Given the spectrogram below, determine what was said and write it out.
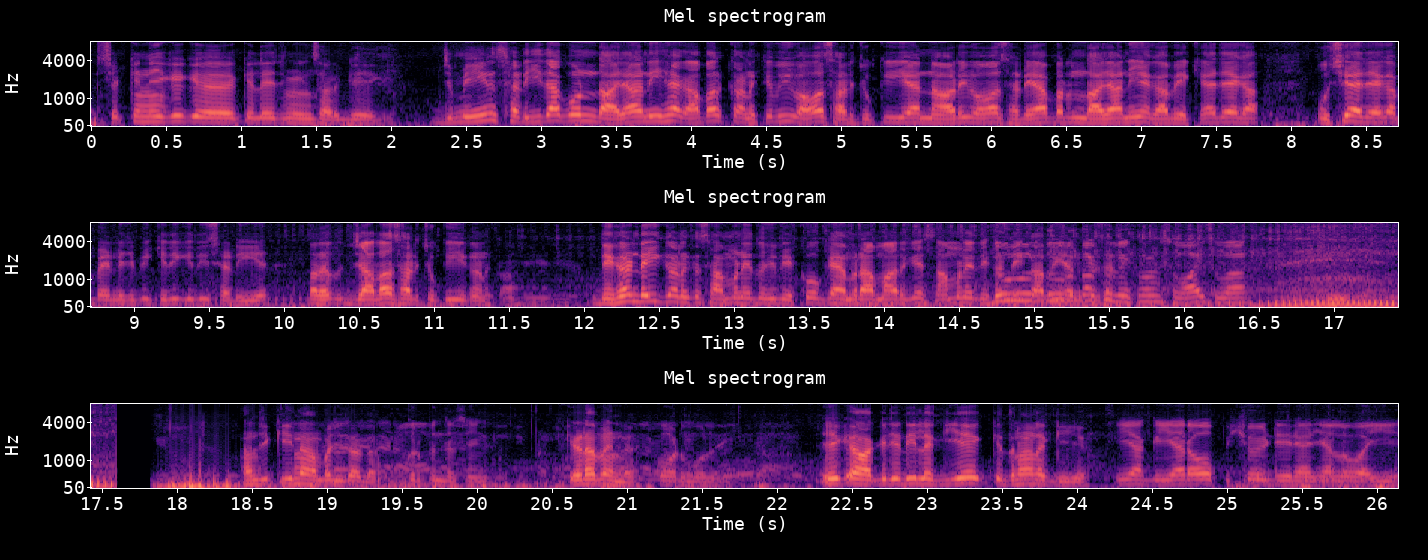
ਅੱਛਾ ਕਿੰਨੀ ਕੁ ਕਿ- ਕਿੱਲੇ ਜ਼ਮੀਨ ਸੜ ਗਈ ਹੈਗੀ? ਜ਼ਮੀਨ ਸੜੀ ਦਾ ਕੋਈ ਅੰਦਾਜ਼ਾ ਨਹੀਂ ਹੈਗਾ ਪਰ ਕਣਕ ਵੀ ਵਾਵਾ ਸੜ ਚੁੱਕੀ ਹੈ ਨਾੜ ਵੀ ਵਾਵਾ ਸੜਿਆ ਪਰ ਅੰਦਾਜ਼ਾ ਨਹੀਂ ਹੈਗਾ ਵੇਖਿਆ ਜਾਏਗਾ ਪੁੱਛਿਆ ਜਾਏਗਾ ਪਿੰਡ 'ਚ ਵੀ ਕਿਹਦੀ ਕਿਹਦੀ ਸੜੀ ਹੈ ਪਰ ਜ਼ਿਆਦਾ ਸੜ ਚੁੱਕੀ ਹੈ ਕਣਕ। ਦਿਖਣ ਡਈ ਕਣਕ ਸਾਹਮਣੇ ਤੁਸੀਂ ਵੇਖੋ ਕੈਮਰਾ ਮਾਰ ਕੇ ਸਾਹਮਣੇ ਦਿਖਣ ਡਈ ਕਾਫੀ ਕਣਕ ਸੜੀ ਹਾਂਜੀ ਕੀ ਨਾਮ ਭਾਜੀ ਤੁਹਾਡਾ? ਗੁਰਪਿੰਦਰ ਸਿੰਘ। ਕਿਹੜਾ ਪਿੰਡ? ਹੈ ਕੋਟ ਮੋਲਵੀ ਇਹ ਅੱਗ ਜਿਹੜੀ ਲੱਗੀ ਹੈ ਕਿਤਨਾ ਲੱਗੀ ਹੈ? ਇਹ ਅੱਗ ਯਾਰ ਉਹ ਪਿੱਛੋਂ ਹੀ ਡੇਰਿਆਂ ਜਾਂ ਲਵਾਈ ਹੈ।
